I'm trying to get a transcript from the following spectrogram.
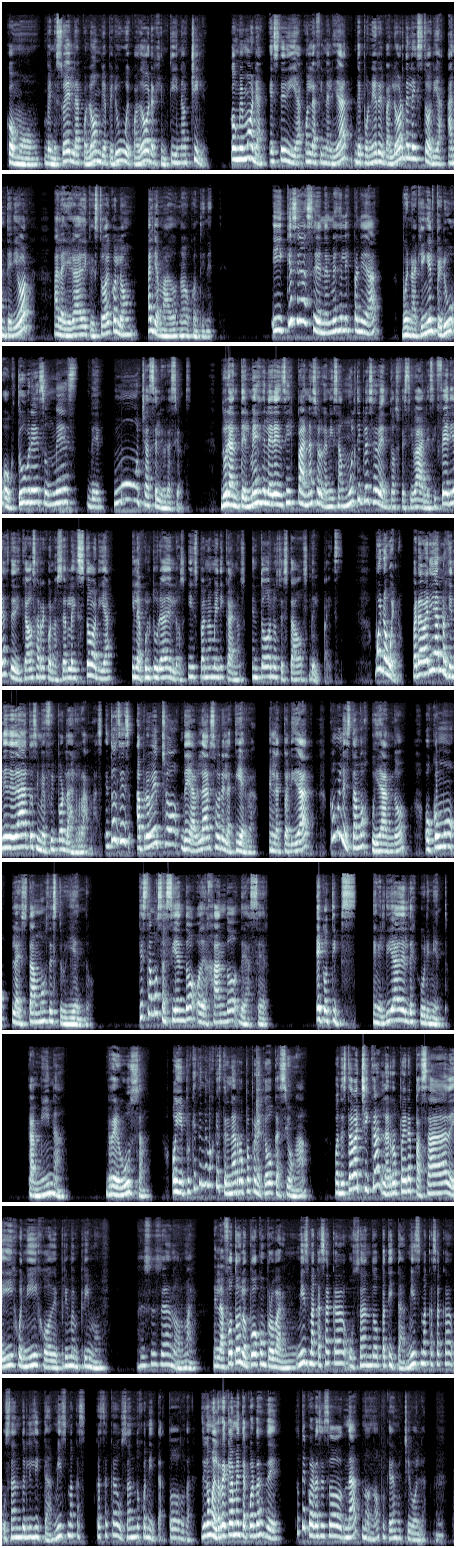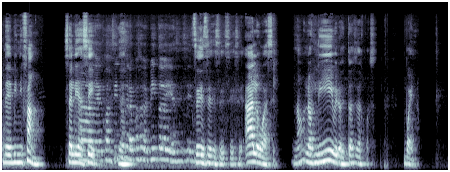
como Venezuela, Colombia, Perú, Ecuador, Argentina o Chile. Conmemora este día con la finalidad de poner el valor de la historia anterior a la llegada de Cristóbal Colón al llamado Nuevo Continente. ¿Y qué se hace en el mes de la Hispanidad? Bueno, aquí en el Perú, octubre es un mes de muchas celebraciones. Durante el mes de la herencia hispana se organizan múltiples eventos, festivales y ferias dedicados a reconocer la historia y la cultura de los hispanoamericanos en todos los estados del país. Bueno, bueno, para variar los llené de datos y me fui por las ramas. Entonces aprovecho de hablar sobre la tierra. En la actualidad, ¿cómo la estamos cuidando o cómo la estamos destruyendo? ¿Qué estamos haciendo o dejando de hacer? Ecotips en el día del descubrimiento. Camina, rehúsa, Oye, ¿por qué tenemos que estrenar ropa para cada ocasión, ah? Cuando estaba chica, la ropa era pasada de hijo en hijo, de primo en primo. Eso era normal. En las fotos lo puedo comprobar. Misma casaca usando patita, misma casaca usando lilita, misma casaca usando Juanita. Todos Así como el reclame, ¿te acuerdas de... ¿Tú te acuerdas eso, Nat? No, no, porque eres muy chivola. De Vinifan. Salía Ah, así. Juancito se la pasa a Pepito y así, sí. Sí, sí, sí, sí, sí, algo así, ¿no? Los libros y todas esas cosas. Bueno,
